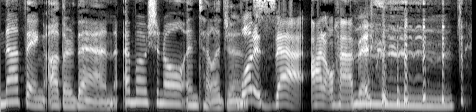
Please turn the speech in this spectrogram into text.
nothing other than emotional intelligence. What is that? I don't have it.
